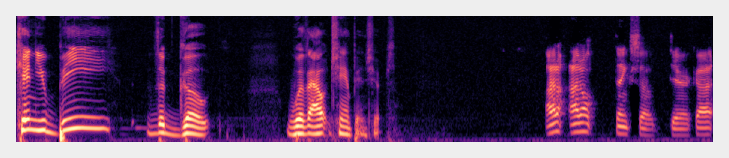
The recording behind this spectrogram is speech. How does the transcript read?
Can you be the GOAT without championships? I don't, I don't think so, Derek. I,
